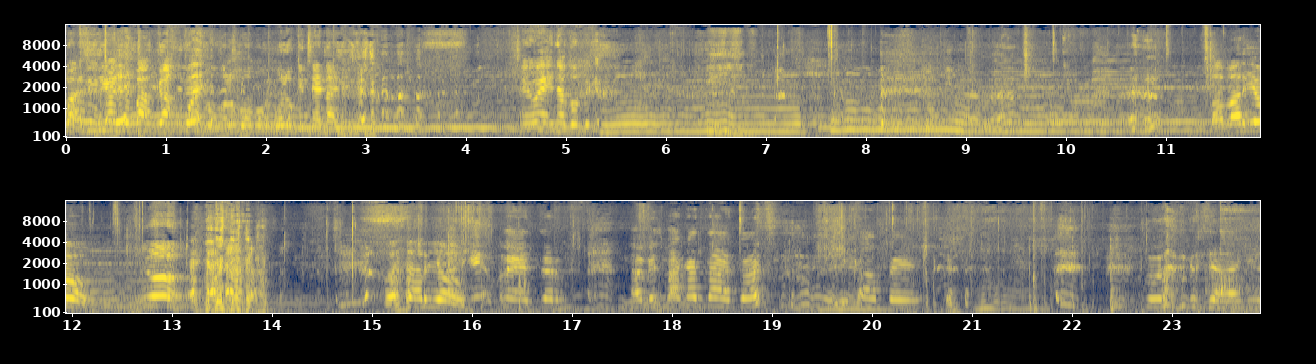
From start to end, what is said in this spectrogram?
Pak, sini aja, Pak. Gak kuat gua kalau ngomongin mulukin Sena ini Ceweknya gue pikir Pak Mario. Pak Mario. Pleasure. Habis makan tacos di kafe. Pulang kerja lagi.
